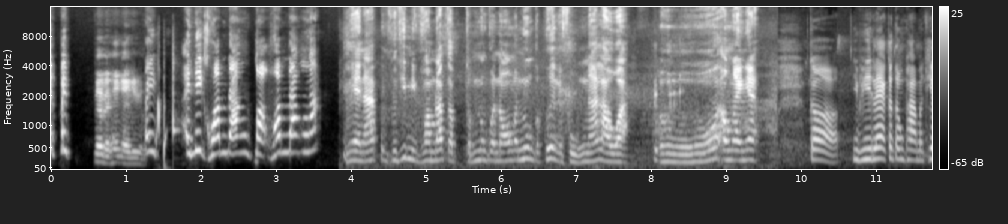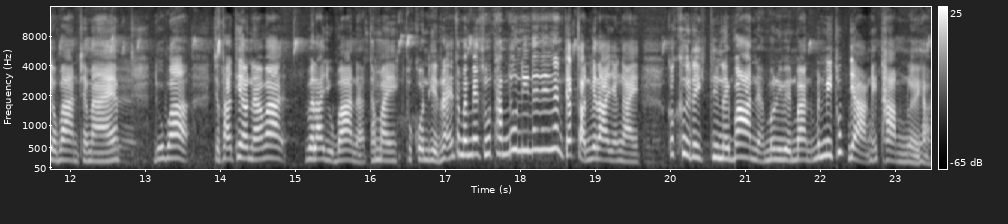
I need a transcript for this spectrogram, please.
จะไป ไม่เป็นข้างในดีกไปว่าไอ้นี่ความดังเกาะความดังนะ เนี่ยนะ เป็นคนที่มีความลับกับกับนุ่งกับน้องกับนุ่งกับเพื่อนกับฝูงนะเราอะโอ้โหเอาไงเนี่ย ก็อีพีแรกก็ต้องพามาเที่ยวบ้านใช่ไหมดูว่าจะพาเที่ยวนะว่าเวลาอยู่บ้านอะทำไมทุกคนเห็นว่าเอ๊ะทำไมแม่ซูทำนู่นนี่นั่นนั่นจัดสรรเวลายังไง ก็คือในในบ้านเนี่ยบริเวณบ้านมันมีทุกอย่างให้ทำเลยค่ะ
